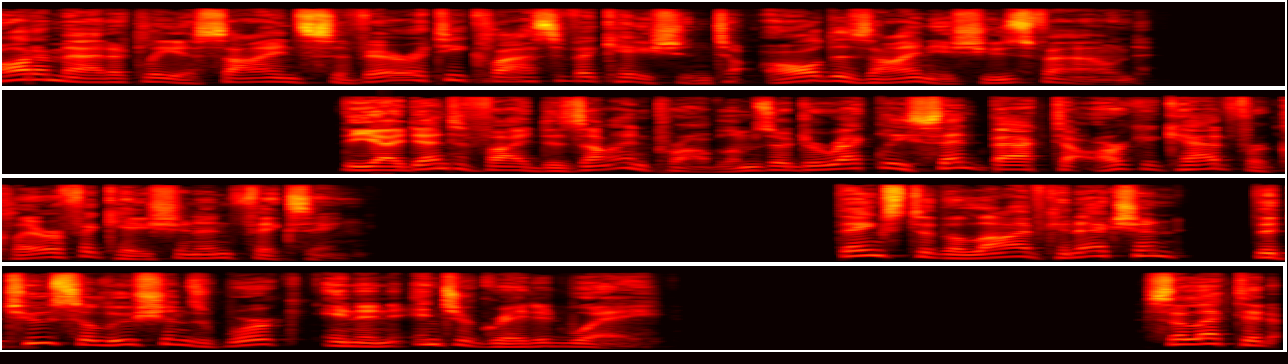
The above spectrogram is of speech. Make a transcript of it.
automatically assigns severity classification to all design issues found. The identified design problems are directly sent back to ArchiCAD for clarification and fixing. Thanks to the live connection, the two solutions work in an integrated way. Selected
